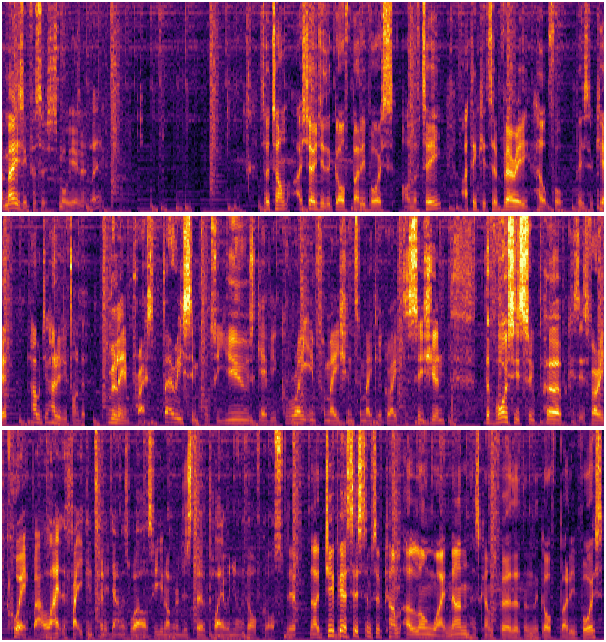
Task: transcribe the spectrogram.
Amazing for such a small unit. So Tom, I showed you the Golf Buddy voice on the tee. I think it's a very helpful piece of kit. How, would you, how did you find it? Really impressed. Very simple to use, gave you great information to make a great decision. The voice is superb because it's very quick, but I like the fact you can turn it down as well, so you're not going to disturb play when you're on the golf course. Yeah. Now, GPS systems have come a long way. None has come further than the Golf Buddy voice.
